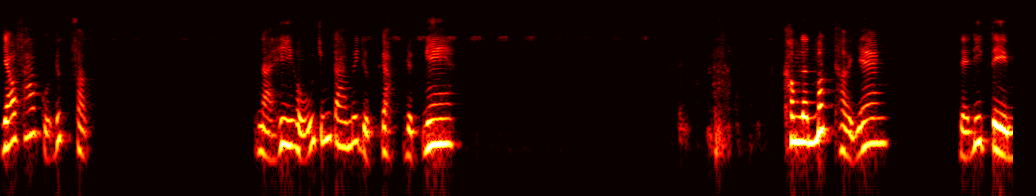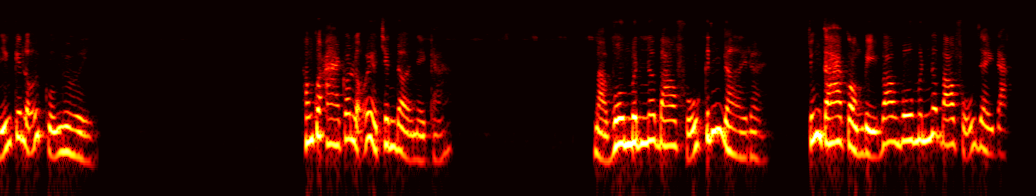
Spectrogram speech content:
giáo pháp của đức phật là hy hữu chúng ta mới được gặp, được nghe. Không nên mất thời gian để đi tìm những cái lỗi của người. Không có ai có lỗi ở trên đời này cả. Mà vô minh nó bao phủ kính đời rồi. Chúng ta còn bị bao, vô minh nó bao phủ dày đặc.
